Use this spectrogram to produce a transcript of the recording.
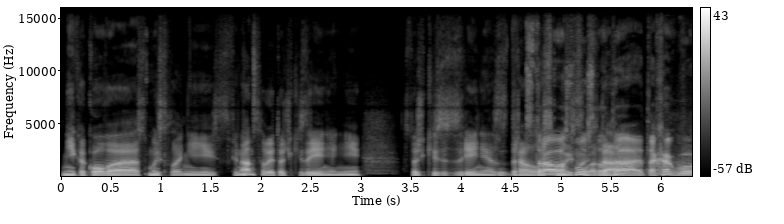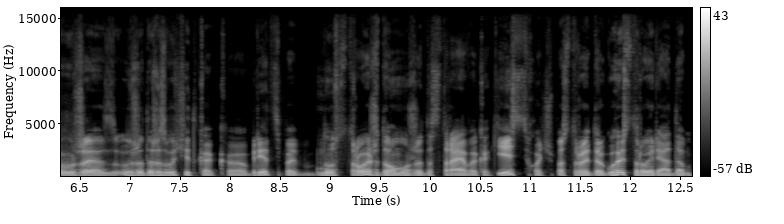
никакого смысла ни с финансовой точки зрения, ни с точки зрения здравого, здравого смысла. смысла да. да, это как бы уже, уже даже звучит как э, бред, типа, ну, строишь дом, уже достраивай как есть, хочешь построить другой, строй рядом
